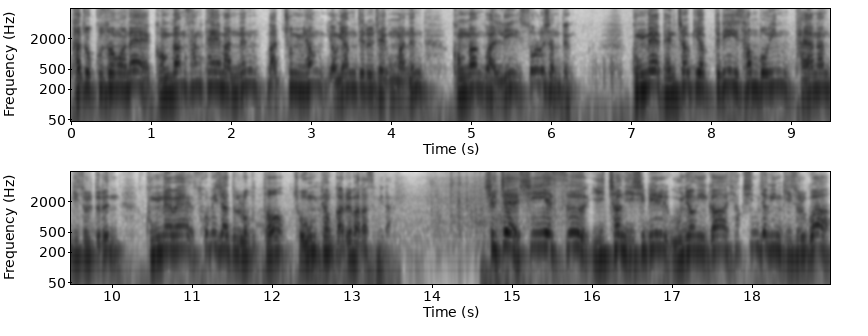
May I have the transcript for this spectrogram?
가족 구성원의 건강 상태에 맞는 맞춤형 영양제를 제공하는 건강관리 솔루션 등 국내 벤처기업들이 선보인 다양한 기술들은 국내외 소비자들로부터 좋은 평가를 받았습니다. 실제 CES 2021 운영위가 혁신적인 기술과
